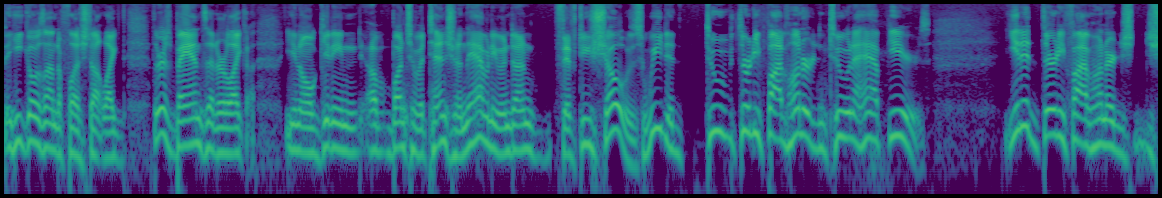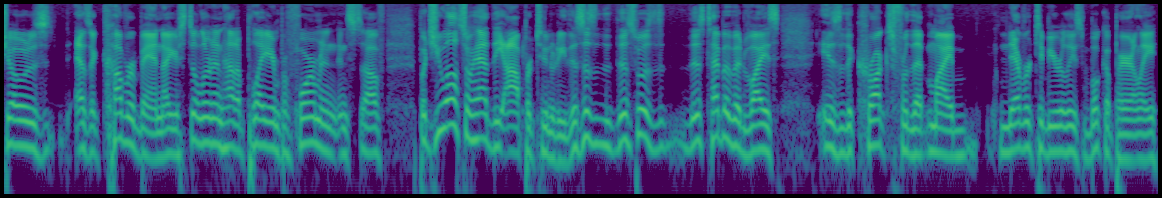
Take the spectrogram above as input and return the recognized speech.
he goes on to flesh out like there's bands that are like you know getting a bunch of attention and they haven't even done 50 shows. We did two 3,500 in two and a half years. You did 3,500 shows as a cover band. Now you're still learning how to play and perform and, and stuff, but you also had the opportunity. This is this was this type of advice is the crux for that my never to be released book apparently,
